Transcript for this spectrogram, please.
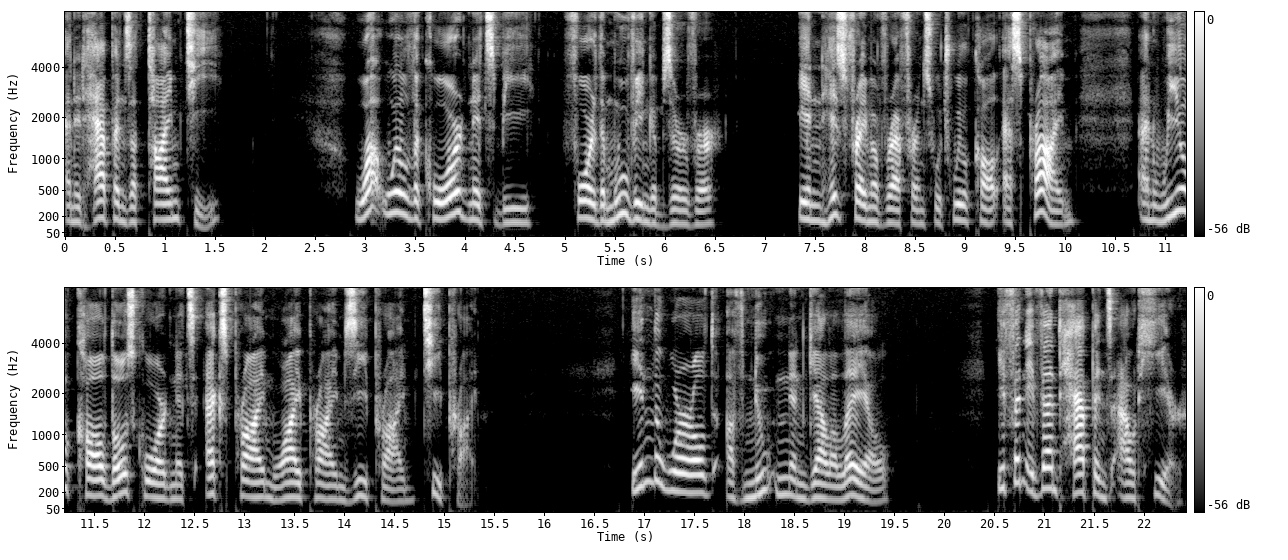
and it happens at time t. What will the coordinates be for the moving observer in his frame of reference, which we'll call s prime, and we'll call those coordinates x prime, y prime, z prime, t prime. In the world of Newton and Galileo, if an event happens out here,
